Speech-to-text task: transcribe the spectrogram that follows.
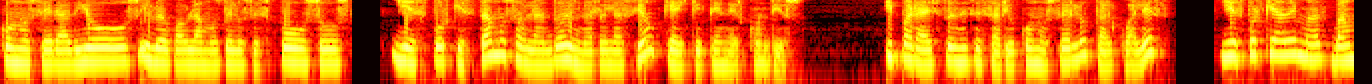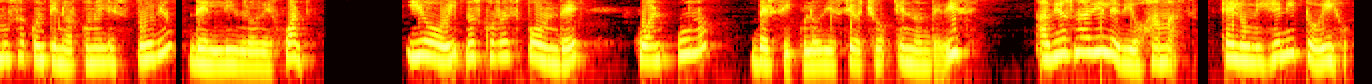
conocer a Dios y luego hablamos de los esposos? Y es porque estamos hablando de una relación que hay que tener con Dios. Y para esto es necesario conocerlo tal cual es, y es porque además vamos a continuar con el estudio del libro de Juan. Y hoy nos corresponde Juan 1, versículo 18, en donde dice, A Dios nadie le vio jamás. El unigénito Hijo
